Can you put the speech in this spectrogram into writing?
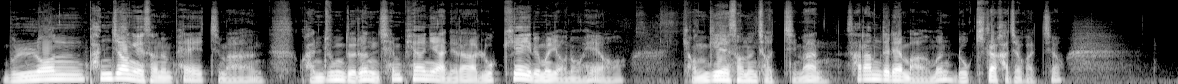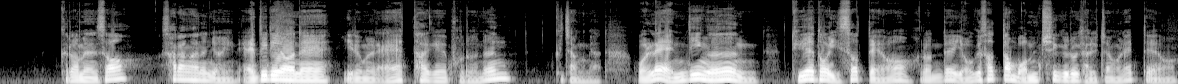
물론 판정에서는 패했지만 관중들은 챔피언이 아니라 로키의 이름을 연호해요. 경기에서는 졌지만 사람들의 마음은 로키가 가져갔죠. 그러면서 사랑하는 여인 에드리언의 이름을 애타게 부르는 그 장면. 원래 엔딩은 뒤에 더 있었대요. 그런데 여기서 딱 멈추기로 결정을 했대요.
